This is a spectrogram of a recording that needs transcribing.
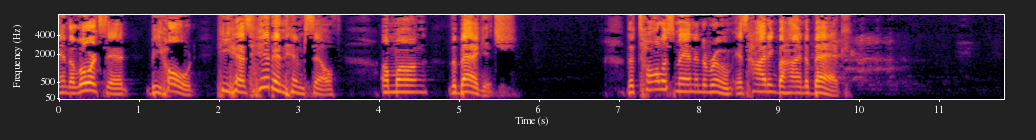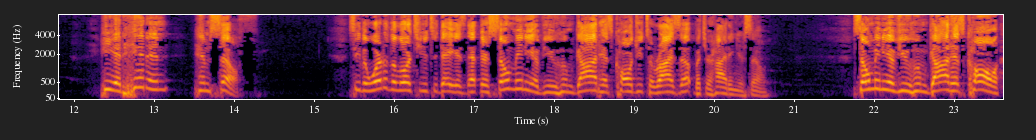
And the Lord said, behold, he has hidden himself among the baggage. The tallest man in the room is hiding behind a bag. He had hidden himself. See, the word of the Lord to you today is that there's so many of you whom God has called you to rise up, but you're hiding yourself. So many of you whom God has called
